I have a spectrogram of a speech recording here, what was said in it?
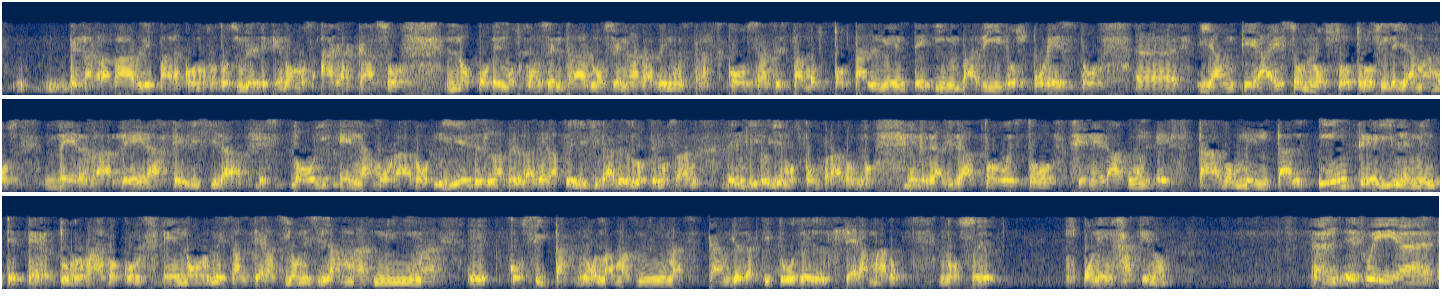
desagradable para con nosotros, simplemente que no nos haga caso, no podemos concentrarnos en nada de nuestras cosas, estamos totalmente invadidos por esto eh, y aunque a eso nosotros le llamamos verdadera felicidad, estoy enamorado y esa es la verdadera felicidad, es lo que nos han vendido y hemos comprado, ¿no? En realidad todo esto genera un estado mental increíblemente alteración es la más mínima eh, cosita, ¿no? la más mínima cambio de actitud del ser amado, nos eh, pone en jaque, ¿no? And if we uh,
